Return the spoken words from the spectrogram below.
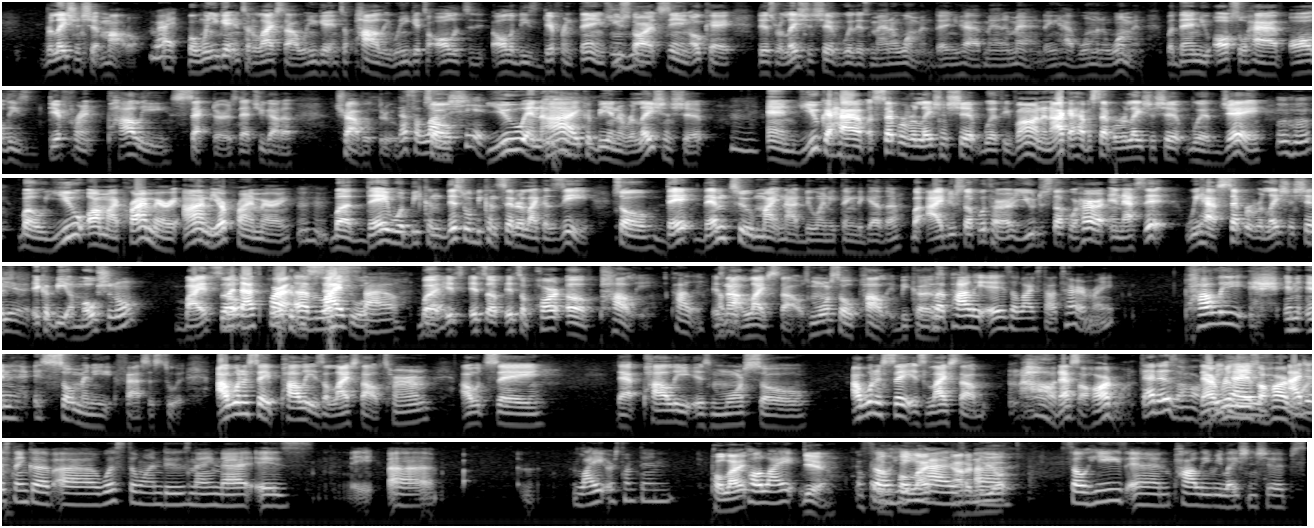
relationship model. Right. But when you get into the lifestyle, when you get into poly, when you get to all of the, all of these different things, Mm-hmm. you start seeing okay, this relationship with this man and woman. Then you have man and man. Then you have woman and woman. But then you also have all these different poly sectors that you gotta travel through. That's a lot so of shit. You and I could be in a relationship. Mm-hmm. And you could have a separate relationship with Yvonne, and I could have a separate relationship with Jay. Mm-hmm. But you are my primary. I'm your primary. Mm-hmm. But they would be. Con- this would be considered like a Z. So they, them two might not do anything together. But I do stuff with her. You do stuff with her, and that's it. We have separate relationships. Yeah. It could be emotional by itself. But that's it part of sexual. lifestyle. But right? it's it's a it's a part of poly. Poly. It's Okay. not lifestyle. It's more so poly because But poly is a lifestyle term, right? poly and and it's so many facets to it. I wouldn't say poly is a lifestyle term. I would say that poly is more so I wouldn't say it's lifestyle. Oh, that's a hard one. That is a hard. That really is a hard I one. I just think of uh, what's the one dude's name that is uh, light or something, Polite. polite. yeah. So he Polite has out of New uh, York. So he's in poly relationships.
